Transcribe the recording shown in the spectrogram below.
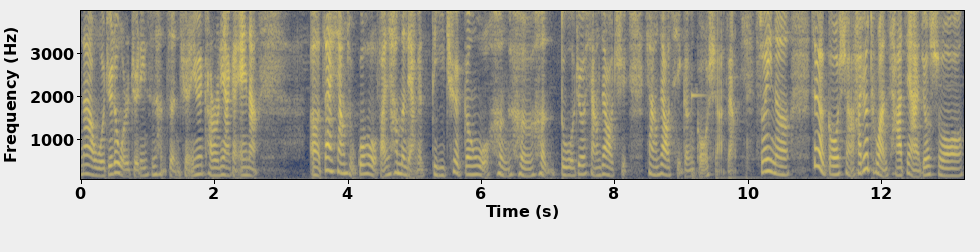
那我觉得我的决定是很正确的，因为 Carolina 跟 Anna。呃，在相处过后，我发现他们两个的确跟我很合很多，就相较起，相较起跟 Gosha 这样，所以呢，这个 Gosha 他就突然插进来就说，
